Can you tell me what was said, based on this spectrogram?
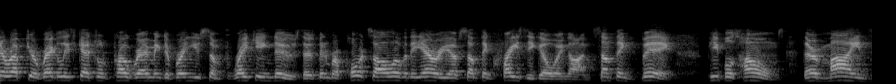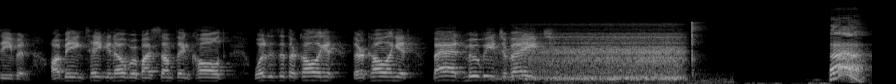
interrupt your regularly scheduled programming to bring you some breaking news. There's been reports all over the area of something crazy going on, something big. People's homes, their minds even, are being taken over by something called, what is it they're calling it? They're calling it bad movie debate. Ah!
